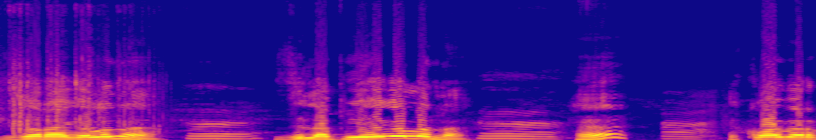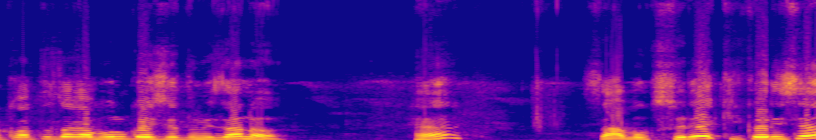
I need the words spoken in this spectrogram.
জরা গেল না? হ্যাঁ। জিলাপি হয়ে গেল না? হ্যাঁ। হ্যাঁ? হ্যাঁ। কয়বার কত জায়গা ভুল কইছে তুমি জানো? হ্যাঁ? চাবুক সুরে কি করিছে?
